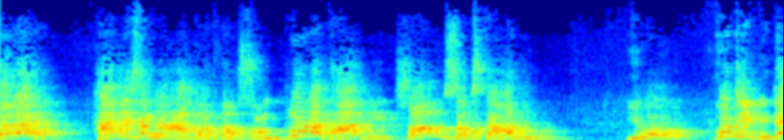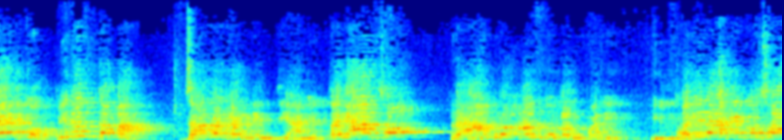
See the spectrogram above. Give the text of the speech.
लगायत हामीसँग आबद्ध सम्पूर्ण धार्मिक सङ्घ संस्थाहरू यो गुठी विधेयकको विरुद्धमा जानका निम्ति हामी तयार छौँ र हाम्रो आन्दोलन पनि हि- भइराखेको छ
